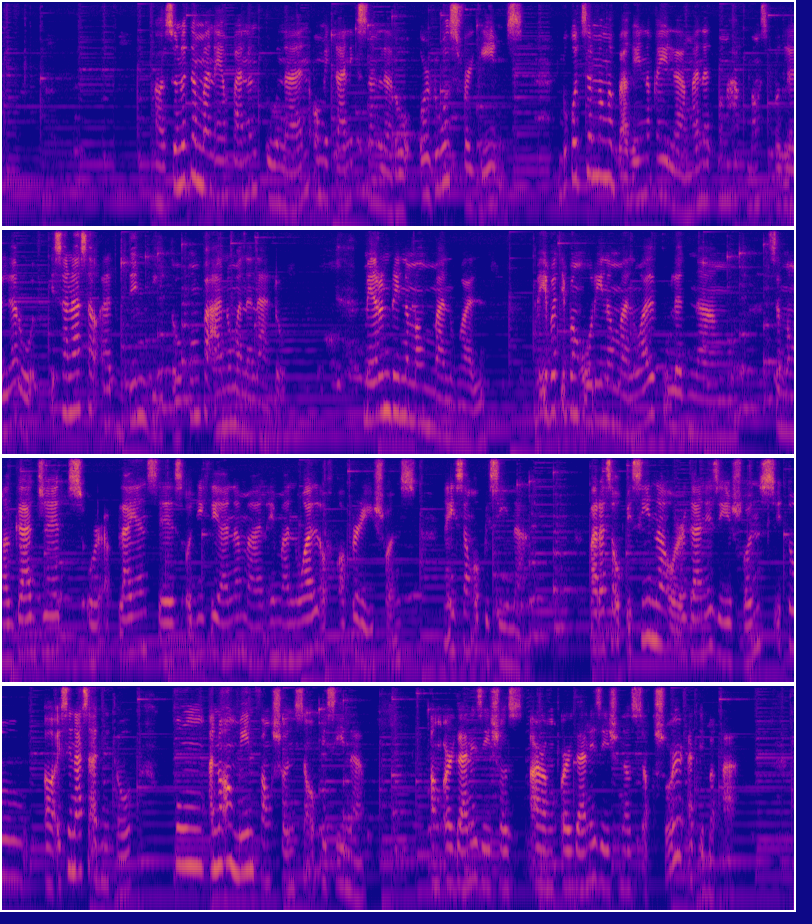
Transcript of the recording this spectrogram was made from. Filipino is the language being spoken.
Uh, sunod naman ay ang panuntunan o mechanics ng laro or rules for games. Bukod sa mga bagay na kailangan at mga hakbang sa paglalaro, isa na sa ad din dito kung paano mananalo. Meron rin namang manual may iba't ibang uri ng manual tulad ng sa mga gadgets or appliances o di kaya naman ay manual of operations na isang opisina. Para sa opisina or organizations, ito uh, isinasaad nito kung ano ang main functions ng opisina, ang organizations, ang organizational structure at iba pa.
